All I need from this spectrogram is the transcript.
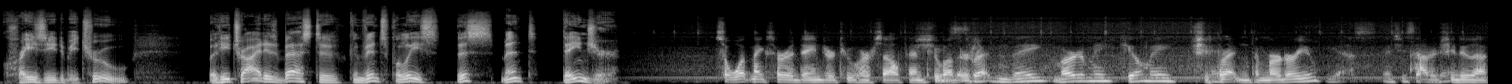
crazy to be true, but he tried his best to convince police this meant danger. so, what makes her a danger to herself and to others? Threatened me, murder me, kill me. She threatened to murder you. Yes, and she said. How did she do that?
